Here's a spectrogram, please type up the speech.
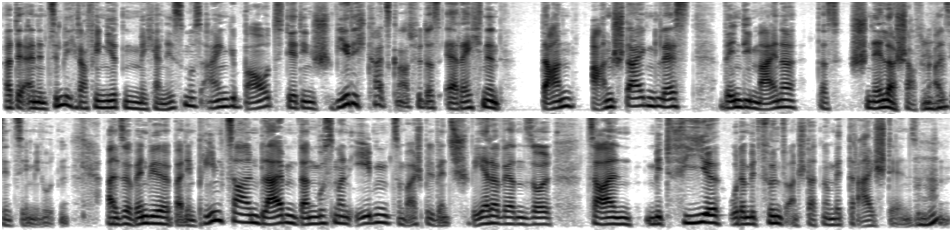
hat er einen ziemlich raffinierten Mechanismus eingebaut, der den Schwierigkeitsgrad für das Errechnen dann ansteigen lässt, wenn die Miner das schneller schaffen mhm. als in zehn Minuten. Also wenn wir bei den Primzahlen bleiben, dann muss man eben zum Beispiel, wenn es schwerer werden soll, Zahlen mit vier oder mit fünf anstatt nur mit drei Stellen suchen. Mhm.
